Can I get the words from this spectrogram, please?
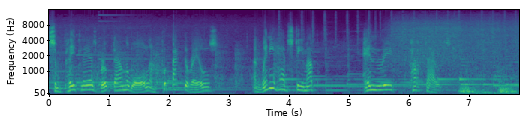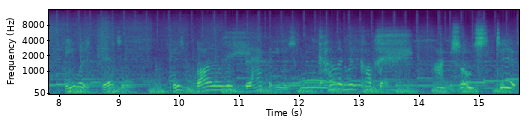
Some plate layers broke down the wall and put back the rails. And when he had steam up, Henry puffed out. He was dirty. His boiler was black and he was covered with cobwebs. I'm so stiff.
